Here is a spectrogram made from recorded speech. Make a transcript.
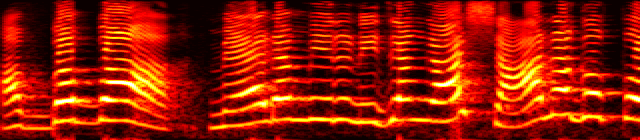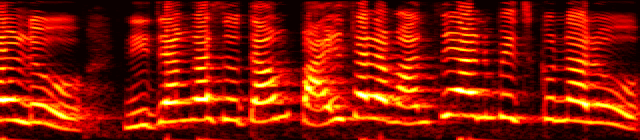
అబ్బబ్బా మేడం మీరు నిజంగా చాలా గొప్పోళ్ళు. నిజంగా సుతం పైసల మంత్రి అనిపించుకున్నారు.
